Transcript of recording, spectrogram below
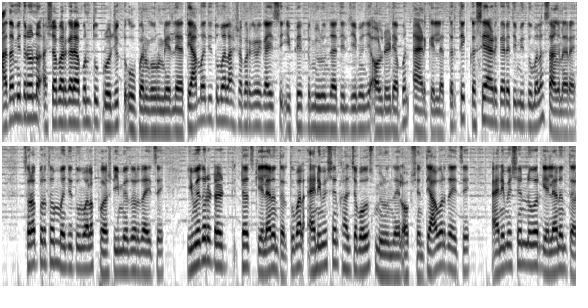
आता मित्रांनो अशा प्रकारे आपण तो प्रोजेक्ट ओपन करून घेतलेला आहे. त्यामध्ये तुम्हाला अशा प्रकारे काहीसे इफेक्ट मिळून जातील जे म्हणजे ऑलरेडी आपण ॲड केले आहेत. तर ते कसे ॲड करायचे मी तुम्हाला सांगणार आहे. सर्वात प्रथम म्हणजे तुम्हाला फर्स्ट इमेजवर जायचं आहे इमेजवर टच टच केल्यानंतर तुम्हाला ॲनिमेशन खालच्या बाजूस मिळून जाईल ऑप्शन त्यावर जायचे ॲनिमेशनवर गेल्यानंतर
